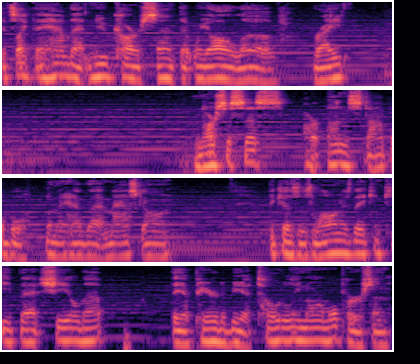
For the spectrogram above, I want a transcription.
It's like they have that new car scent that we all love, right? Narcissists are unstoppable when they have that mask on because as long as they can keep that shield up, they appear to be a totally normal person.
